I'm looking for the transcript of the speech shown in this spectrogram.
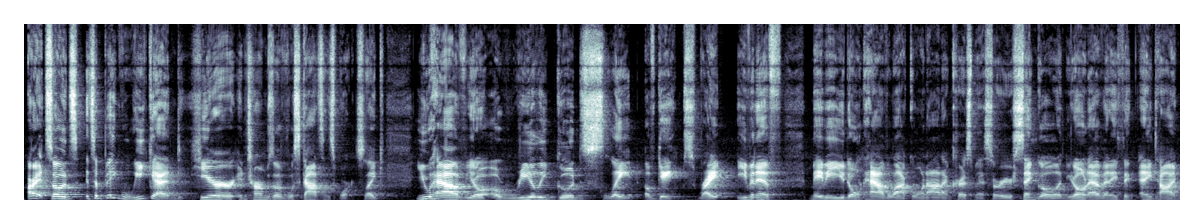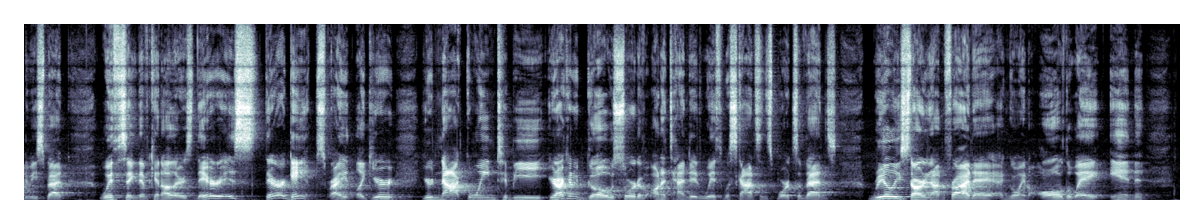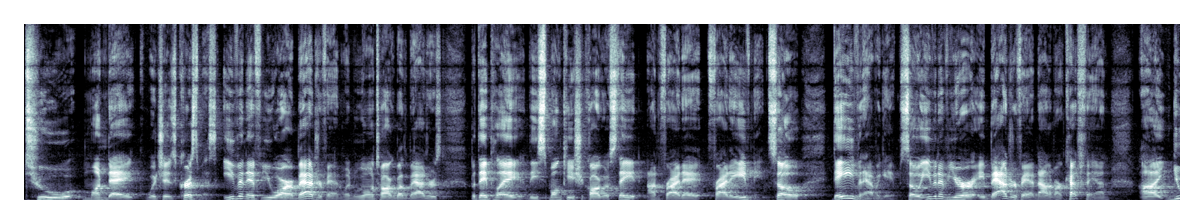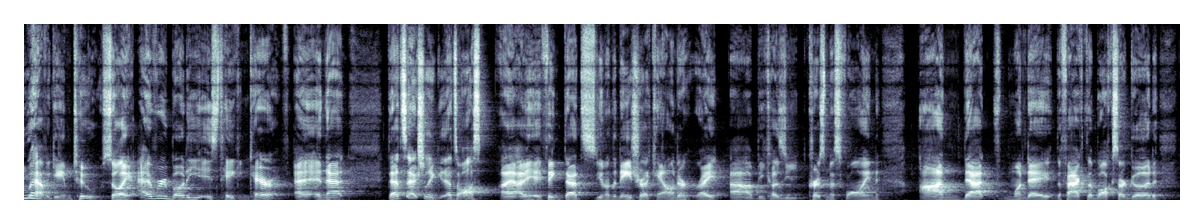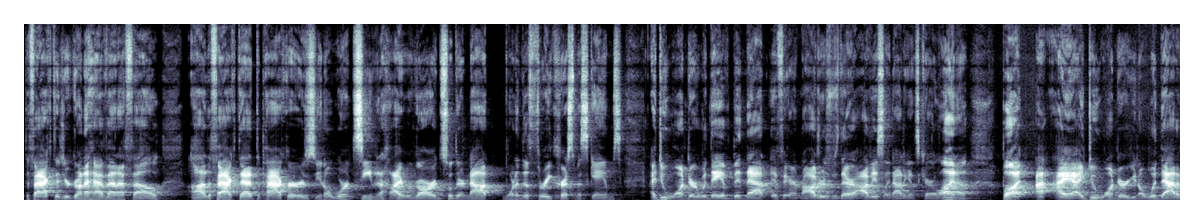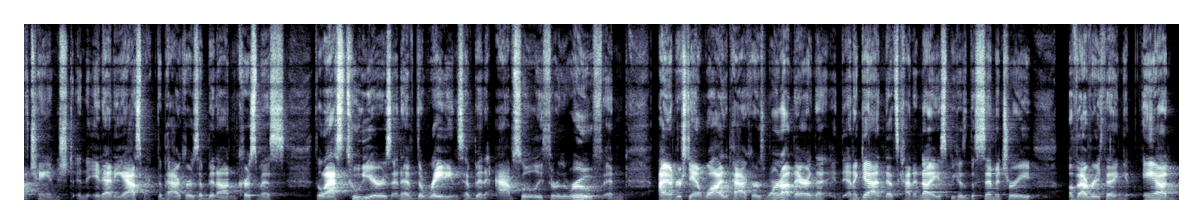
All right, so it's it's a big weekend here in terms of Wisconsin sports. Like you have, you know, a really good slate of games, right? Even if maybe you don't have a lot going on on Christmas or you're single and you don't have anything any time to be spent with significant others, there is there are games, right? Like you're you're not going to be you're not going to go sort of unattended with Wisconsin sports events really starting on Friday and going all the way in to Monday, which is Christmas. Even if you are a Badger fan, when we won't talk about the Badgers, but they play the spunky Chicago State on Friday Friday evening. So they even have a game. So even if you're a Badger fan, not a Marquette fan, uh, you have a game too. So like everybody is taken care of, and that that's actually that's awesome. I, I think that's you know the nature of the calendar, right? Uh, because you, Christmas falling on that Monday, the fact the Bucks are good, the fact that you're going to have NFL, uh, the fact that the Packers, you know, weren't seen in high regard, so they're not one of the three Christmas games. I do wonder would they have been that if Aaron Rodgers was there? Obviously not against Carolina, but I, I, I do wonder, you know, would that have changed in, in any aspect? The Packers have been on Christmas the last two years and have the ratings have been absolutely through the roof and I understand why the Packers weren't on there and that and again that's kind of nice because the symmetry of everything and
